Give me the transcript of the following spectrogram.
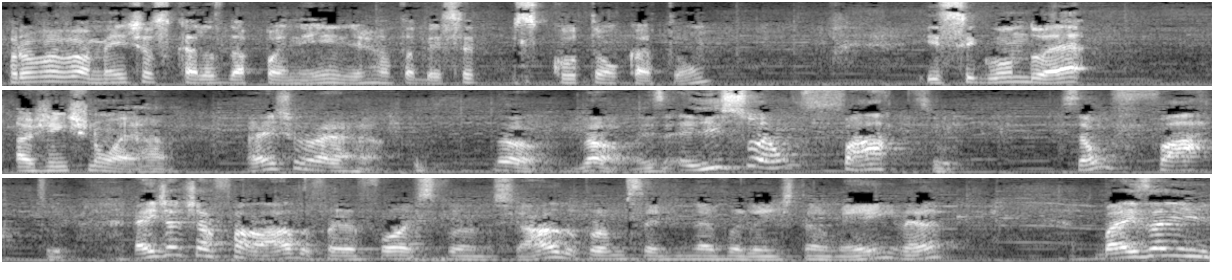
Provavelmente os caras da Panini e JBC escutam o Catum. E segundo é. A gente não erra. A gente não erra. Não, não, isso- isso é um fato. Isso é um fato. A gente já tinha falado, o Firefox foi anunciado, o Promised Neverland também, né? Mas aí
